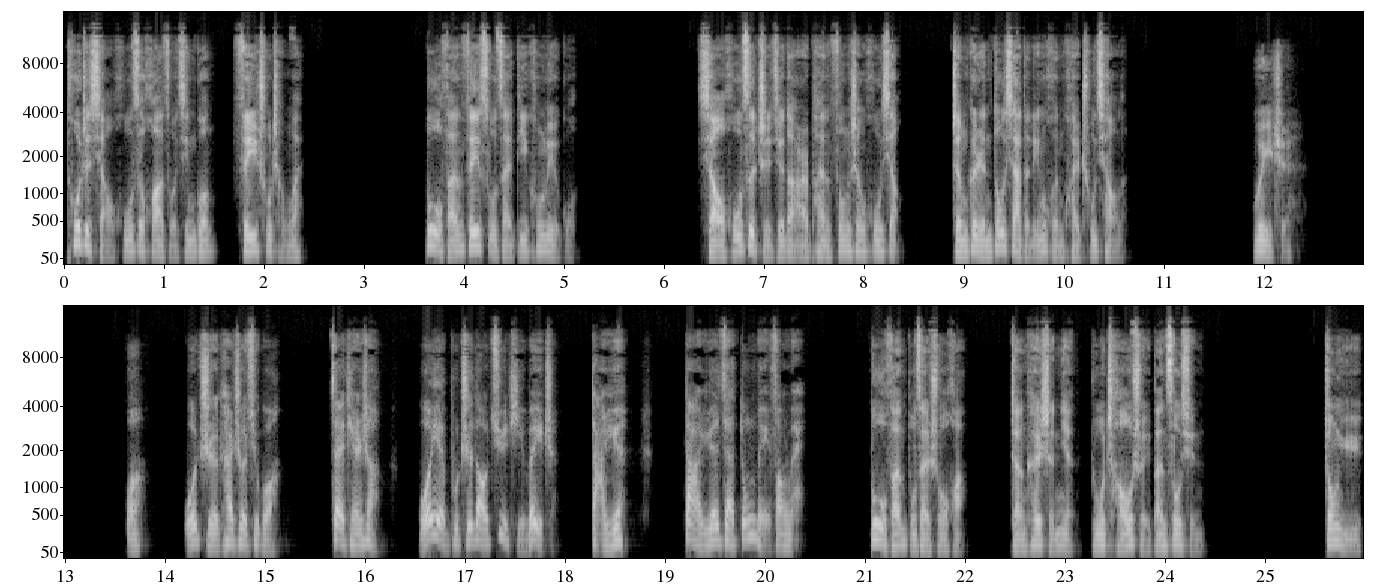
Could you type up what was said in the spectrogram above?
拖着小胡子化作金光飞出城外。陆凡飞速在低空掠过，小胡子只觉得耳畔风声呼啸，整个人都吓得灵魂快出窍了。位置，我我只开车去过，在田上，我也不知道具体位置，大约大约在东北方位。陆凡不再说话，展开神念，如潮水般搜寻。终于。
